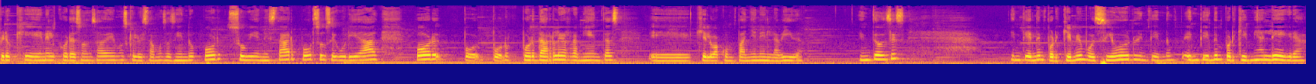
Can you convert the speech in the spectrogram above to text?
pero que en el corazón sabemos que lo estamos haciendo por su bienestar, por su seguridad, por, por, darle herramientas eh, que lo acompañen en la vida. Entonces, entienden por qué me emociono, entienden, entienden por qué me alegra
